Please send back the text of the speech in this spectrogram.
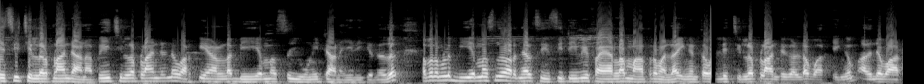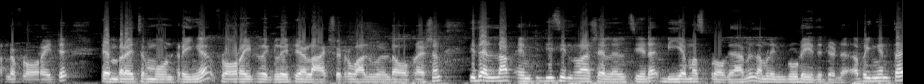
എ സി ചില്ലർ പ്ലാന്റ് ആണ്. അപ്പോൾ ഈ ചില്ലർ പ്ലാന്റിന് വർക്ക് ചെയ്യാനുള്ള ബി എം എസ് യൂണിറ്റ് ആണ് ഇരിക്കുന്നത് അപ്പോൾ നമ്മൾ ബി എം എസ് എന്ന് പറഞ്ഞാൽ C C T V fire alarm മാത്രമല്ല ഇങ്ങനത്തെ വലിയ ചില്ലർ പ്ലാന്റുകളുടെ വർക്കിങ്ങും അതിന്റെ വാട്ടറിന്റെ flow rate temperature monitoring flow rate regulate ചെയ്യാനുള്ള ആക്ച്വേറ്റർ വാൽവുകളുടെ ഓപ്പറേഷൻ ഇതെല്ലാം M T D C international L സിയുടെ ബി എം എസ് പ്രോഗ്രാമിൽ നമ്മൾ ഇൻക്ലൂഡ് ചെയ്തിട്ടുണ്ട്. അപ്പോൾ ഇങ്ങനത്തെ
